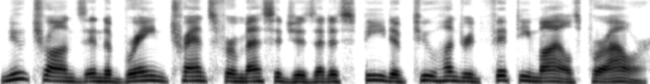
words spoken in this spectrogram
Neutrons in the brain transfer messages at a speed of 250 miles per hour.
